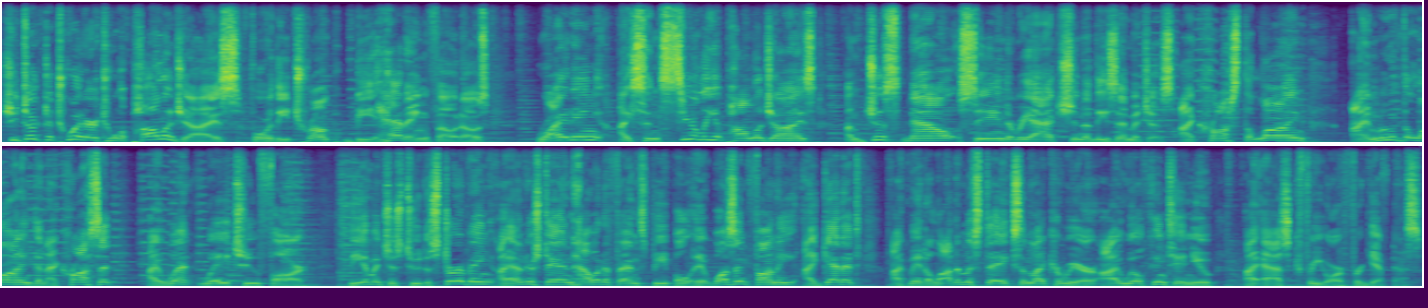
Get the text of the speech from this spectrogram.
She took to Twitter to apologize for the Trump beheading photos, writing, I sincerely apologize, I'm just now seeing the reaction of these images. I crossed the line, I moved the line, then I cross it, I went way too far. The image is too disturbing, I understand how it offends people, it wasn't funny, I get it, I've made a lot of mistakes in my career, I will continue, I ask for your forgiveness.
